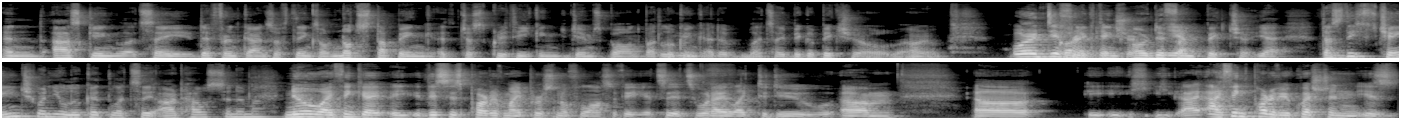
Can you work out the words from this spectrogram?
and asking, let's say, different kinds of things, or not stopping at just critiquing James Bond, but looking at a, let's say, bigger picture or, or Or a different picture. or different Yeah. picture. Yeah. Does this change when you look at, let's say, art house cinema? No, I think I, I- this is part of my personal philosophy. It's it's what I like to do. Um, uh, I, I think part of your question is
